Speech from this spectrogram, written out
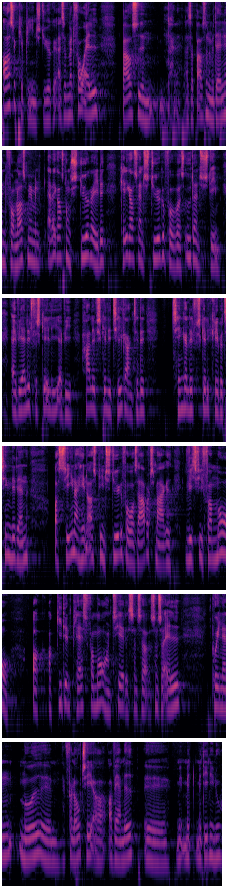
også kan blive en styrke. Altså man får alle bagsiden, altså bagsiden af medaljen, får man også med, men er der ikke også nogle styrker i det? Kan det ikke også være en styrke for vores uddannelsessystem? At vi er lidt forskellige, at vi har lidt forskellige tilgang til det, tænker lidt forskelligt, griber ting lidt andet, og senere hen også blive en styrke for vores arbejdsmarked, hvis vi formår at, at give den plads, formår at håndtere det, sådan så, sådan så alle på en eller anden måde øh, får lov til at, at være med, øh, med, med, det, de nu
